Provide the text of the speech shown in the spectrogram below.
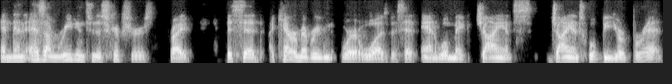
And then as I'm reading through the scriptures, right, it said, I can't remember even where it was, but it said, and we'll make giants, giants will be your bread.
